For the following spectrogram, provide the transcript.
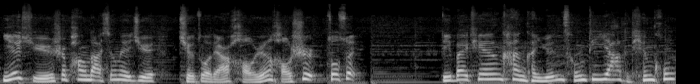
也许是胖大星那句“去做点好人好事”作祟。礼拜天看看云层低压的天空，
